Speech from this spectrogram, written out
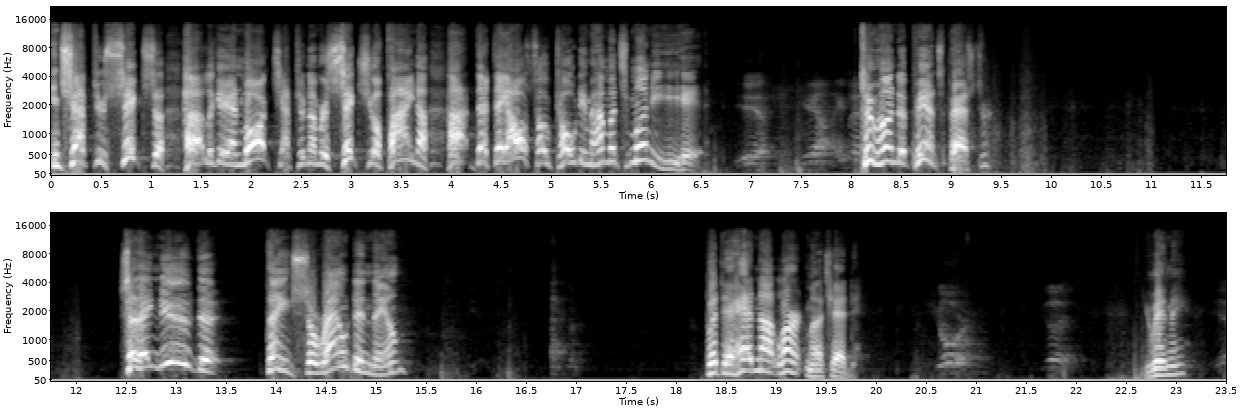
In chapter 6, uh, uh, look at in Mark chapter number 6, you'll find uh, that they also told him how much money he had. Yeah. Yeah. 200 pence, Pastor. So they knew the things surrounding them, but they had not learnt much, had they? Sure. Good. You with me? Yeah.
